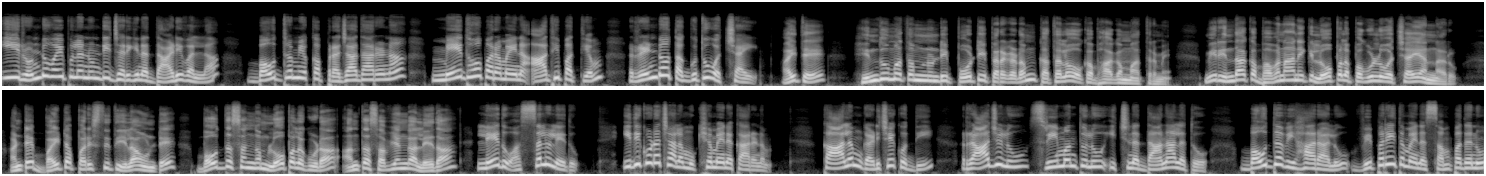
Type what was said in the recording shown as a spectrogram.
ఈ రెండు వైపుల నుండి జరిగిన దాడి వల్ల బౌద్ధం యొక్క ప్రజాదరణ మేధోపరమైన ఆధిపత్యం రెండో తగ్గుతూ వచ్చాయి. అయితే హిందూ మతం నుండి పోటీ పెరగడం కథలో ఒక భాగం మాత్రమే. మీరిందాక భవనానికి లోపల పగుళ్ళు వచ్చాయి అన్నారు. అంటే బయట పరిస్థితి ఇలా ఉంటే బౌద్ధ సంఘం లోపల కూడా అంత సవ్యంగా లేదా? లేదు అస్సలు లేదు. ఇది కూడా చాలా ముఖ్యమైన కారణం. కాలం గడిచే కొద్దీ రాజులు శ్రీమంతులు ఇచ్చిన దానాలతో బౌద్ధ విహారాలు విపరీతమైన సంపదను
